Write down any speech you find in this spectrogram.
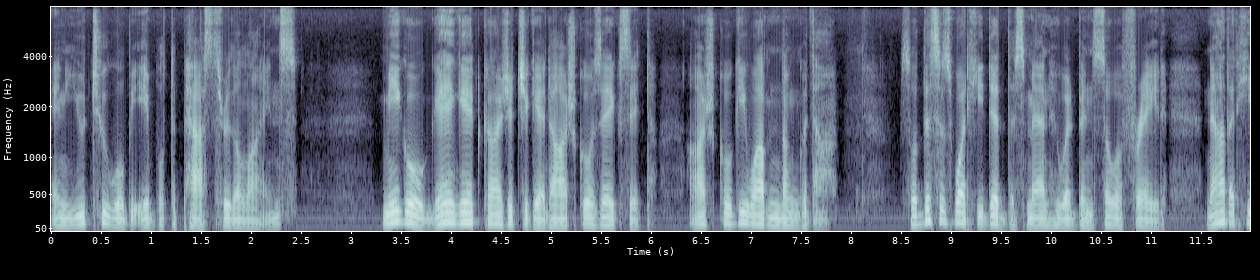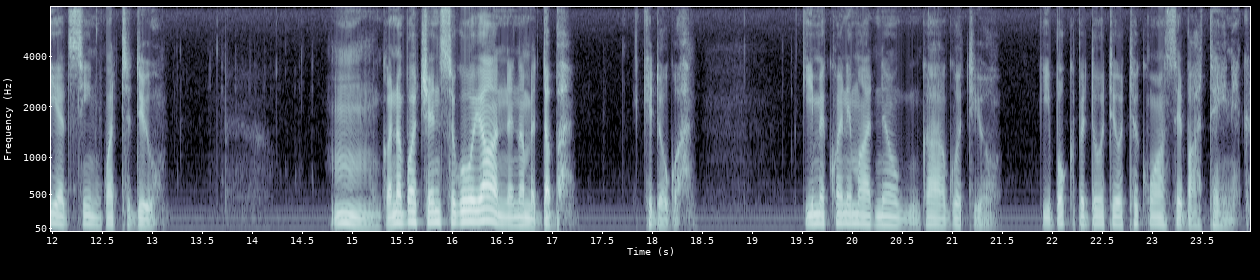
and you too will be able to pass through the lines. Migo geget ka jichigedashko zegsit, So this is what he did, this man who had been so afraid, now that he had seen what to do. Hmm, gonna butchin sugoyan namedaba. Kidogwa. Gi me kwene mad no ga gotio. Gi bok bedotio tukwan se batenik.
